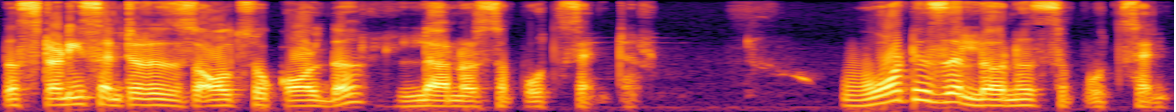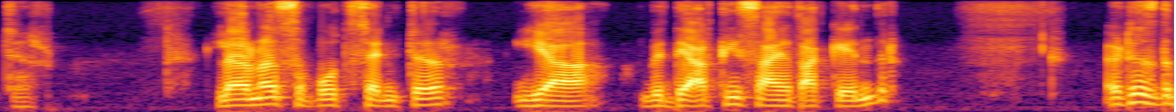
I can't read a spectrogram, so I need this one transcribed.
The study center is also called the learner support center. What is a learner support center? Learner Support Center या विद्यार्थी सहायता केंद्र। It is the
